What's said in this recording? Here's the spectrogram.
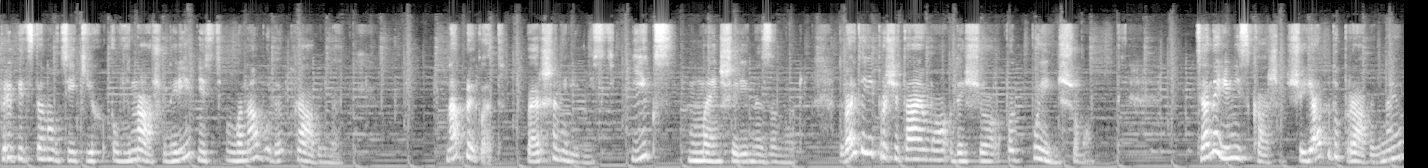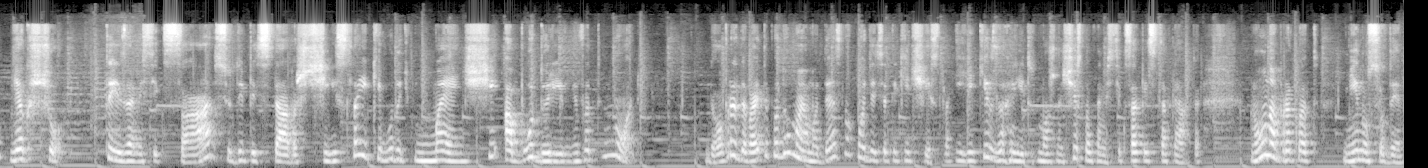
при підстановці яких в нашу нерівність вона буде правильною. Наприклад, перша нерівність х менше рівне за 0. Давайте її прочитаємо дещо по- по-іншому. Ця нерівність каже, що я буду правильною, якщо ти замість ікса сюди підставиш числа, які будуть менші або дорівнювати 0. Добре, давайте подумаємо, де знаходяться такі числа, і які взагалі тут можна числа замість ікса підставляти. Ну, наприклад, мінус 1.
